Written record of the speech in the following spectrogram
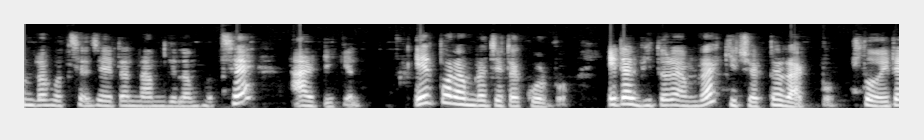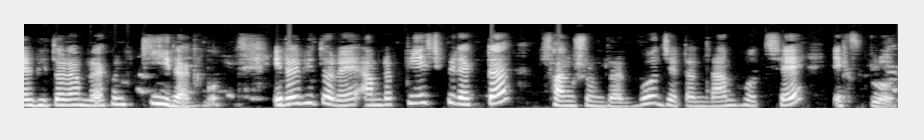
আমরা হচ্ছে যে এটার নাম দিলাম হচ্ছে আর্টিকেল এরপর আমরা যেটা করব, এটার ভিতরে আমরা কিছু একটা রাখব। তো এটার ভিতরে আমরা এখন কি রাখব? এটার ভিতরে আমরা পিএইচপির একটা ফাংশন রাখব, যেটার নাম হচ্ছে এক্সপ্লোড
